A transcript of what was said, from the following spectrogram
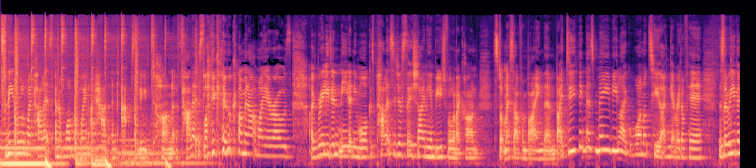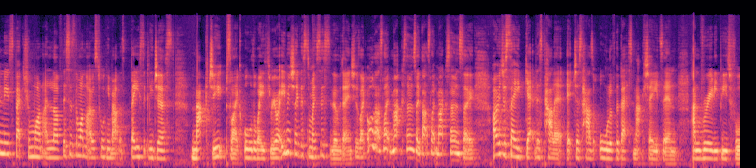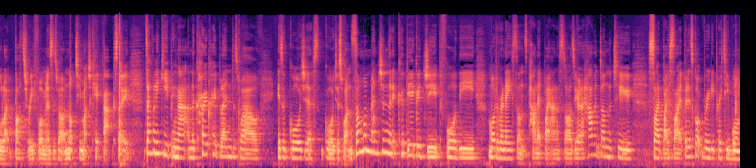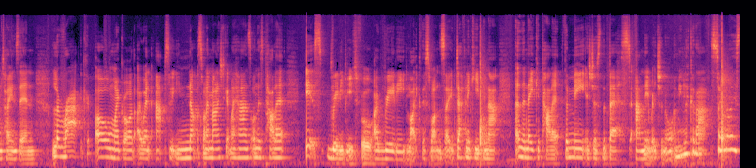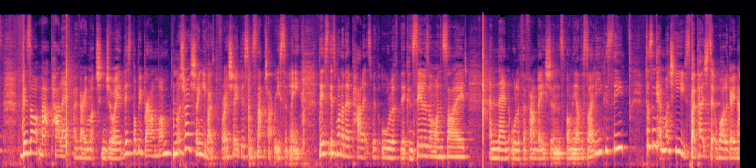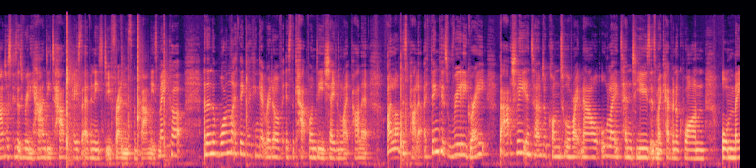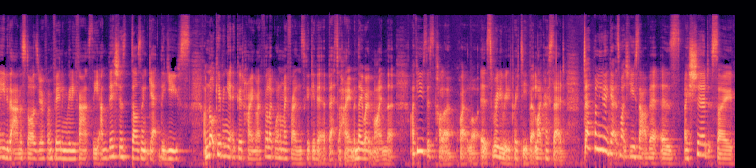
So these are all of my palettes and at one point I had an absolute ton of palettes like they were coming out of my ear rolls. I really didn't need any more because palettes are just so shiny and beautiful and I can't stop myself from buying them. But I do think there's maybe like one or two that I can get rid of here. There's a even Nude Spectrum one I love. This is the one that I was talking about that's basically just MAC dupes like all the way through. I even showed this to my sister the other day and she was like, oh, that's like MAC so-and-so, that's like MAC so-and-so. I would just say get this palette. It just has all of the best MAC shades in and really beautiful like buttery formulas as well, not too much kickback. So definitely keeping that. And the Cocoa Blend as well is a gorgeous, gorgeous one. Someone mentioned that it could be a good dupe for the Modern Renaissance palette by Anastasia, and I haven't done the two side by side, but it's got really pretty warm tones in. Lorac, oh my god, I went absolutely nuts when I managed to get my hands on this palette. It's really beautiful. I really like this one, so definitely keeping that. And the Naked palette, for me, is just the best and the original. I mean, look at that, so nice. Viseart matte palette, I very much enjoy. This Bobbi Brown one, I'm not sure I've shown you guys before, I showed this on Snapchat recently. This is one of their palettes with all of the concealers on one side and then all of the foundations on the other side. And you can see, doesn't get much use. But I purchased it a while ago now just because it's really handy to have in case I ever need to do friends and family's makeup. And then the one that I think I can get rid of is the Kat Von D Shade and Light palette. I love this palette. I think it's really great, but actually in terms of contour right now, all I tend to use is my Kevyn Aucoin or maybe the Anastasia if I'm feeling really fancy, and this just doesn't get the use. I'm not giving it a good home. I feel like one of my friends could give it a better home and they won't mind that. I've used this color quite a lot. It's really, really pretty, but like I said, definitely don't get as much use out of it as I should, so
